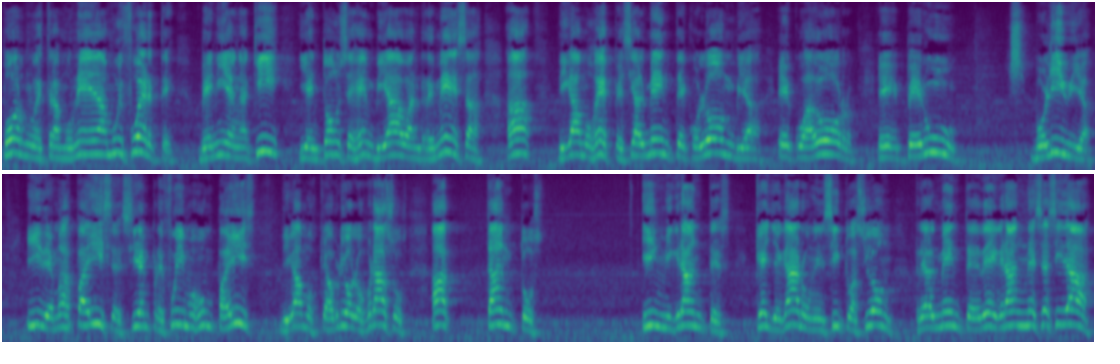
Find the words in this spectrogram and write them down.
por nuestra moneda muy fuerte. Venían aquí y entonces enviaban remesas a, digamos, especialmente Colombia, Ecuador, eh, Perú, Bolivia y demás países. Siempre fuimos un país, digamos, que abrió los brazos a tantos inmigrantes que llegaron en situación realmente de gran necesidad.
